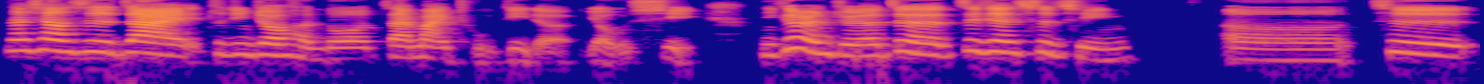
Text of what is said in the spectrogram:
那像是在最近就有很多在卖土地的游戏，你个人觉得这这件事情，呃，是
